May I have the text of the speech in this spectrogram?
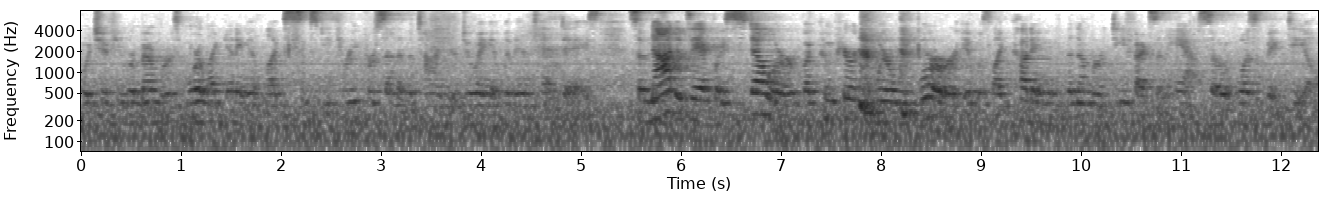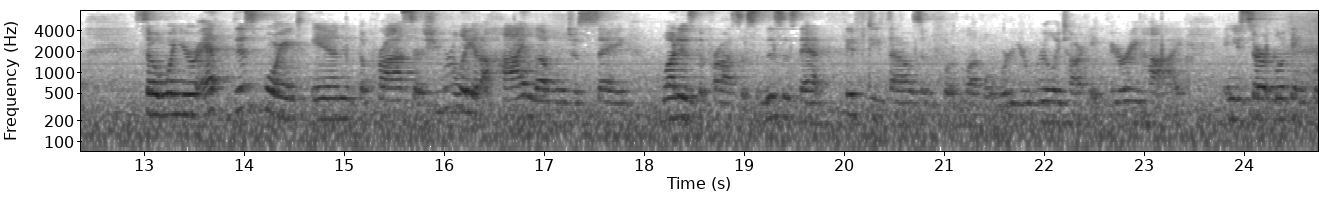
which if you remember is more like getting it like 63% of the time you're doing it within 10 days. So not exactly stellar, but compared to where we were, it was like cutting the number of defects in half, so it was a big deal. So when you're at this point in the process, you really at a high level just say, what is the process? And this is that 50,000 foot level where you're really talking very high and you start looking for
